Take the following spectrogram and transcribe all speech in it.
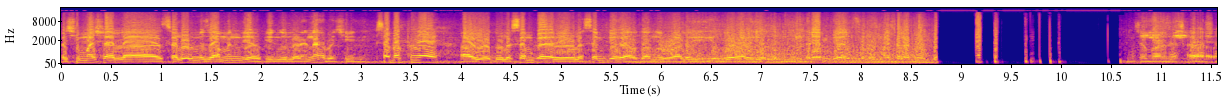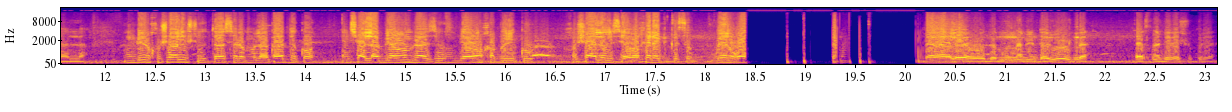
بچي ماشاءالله څلور مې زامن دي او پنځه لړۍ نه بچي دي سبق په وایي او یو دولسم کې دی یو لسم کې دی او دا نور واړه دي یو دي یو درېیم کې دی ماشاءالله ټول زبردست ماشاءالله موږ ډېر خوشحاله شو تاسو سره ملاقات وکړو انشاءالله بیا هم راځو بیا هم خبرې کوو خوشحاله اوسئ او اخره کې څه بیل غواړئ راغلی او د موږ نه مې انټرویو وکړه تاسو نه ډېره شکریه آ،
